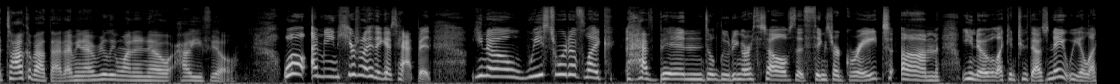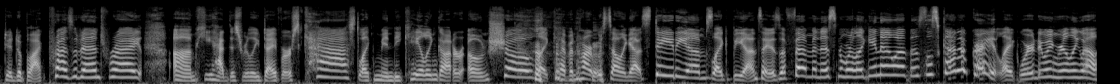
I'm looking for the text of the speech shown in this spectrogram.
talk about that. I mean, I really want to know how you feel. Well, I mean, here's what I think has happened. You know, we sort of like have been deluding ourselves that things are great. Um, you know, like in 2008, we elected a black president, right? Um, he had this really diverse cast. Like Mindy Kaling got her own show. Like Kevin Hart was selling out stadiums. Like Beyonce is a feminist, and we're like, you know what? This is kind of great. Like we're doing really well.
